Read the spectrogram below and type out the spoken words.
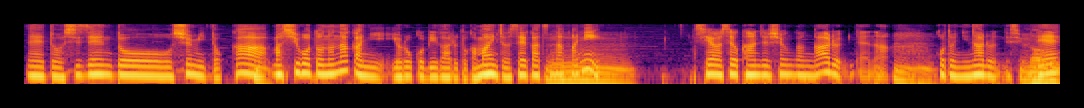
えっ、と、自然と趣味とか、うん。まあ仕事の中に喜びがあるとか、毎日の生活の中うにん幸せを感じる瞬間があるみたいなうんうん。ことになるんですよね。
